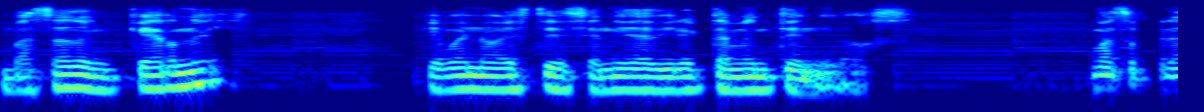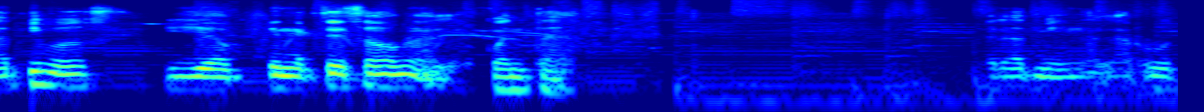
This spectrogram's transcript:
basado en kernel, que bueno, este se anida directamente en los más operativos y obtiene acceso a la cuenta del admin, a la root.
